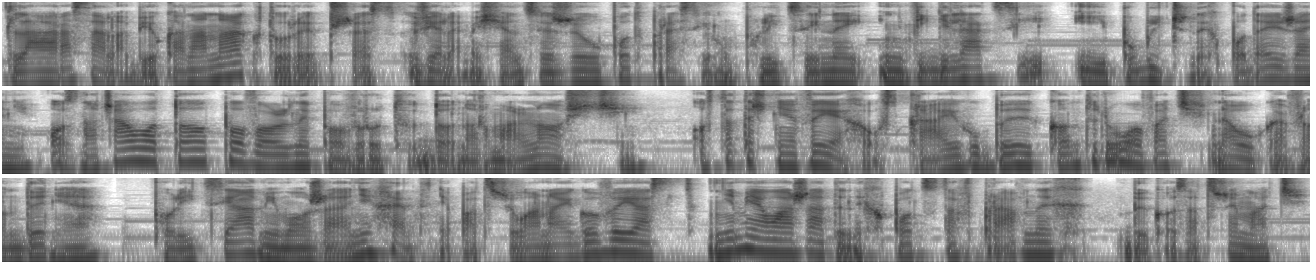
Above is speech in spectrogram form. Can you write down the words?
Dla Russella Buchanana, który przez wiele miesięcy żył pod presją policyjnej inwigilacji i publicznych podejrzeń, oznaczało to powolny powrót do normalności. Ostatecznie wyjechał z kraju, by kontynuować naukę w Londynie, Policja, mimo że niechętnie patrzyła na jego wyjazd, nie miała żadnych podstaw prawnych, by go zatrzymać.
